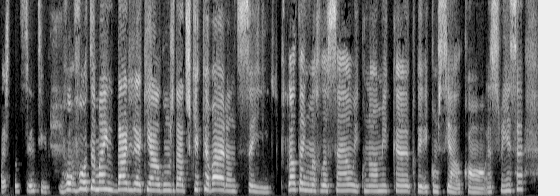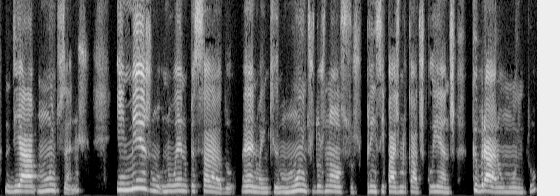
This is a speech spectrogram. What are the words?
Faz todo o sentido. Vou, vou também dar-lhe aqui alguns dados que acabaram de sair. Portugal tem uma relação económica e comercial com a Suíça de há muitos anos e mesmo no ano passado, ano em que muitos dos nossos principais mercados clientes quebraram muito,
